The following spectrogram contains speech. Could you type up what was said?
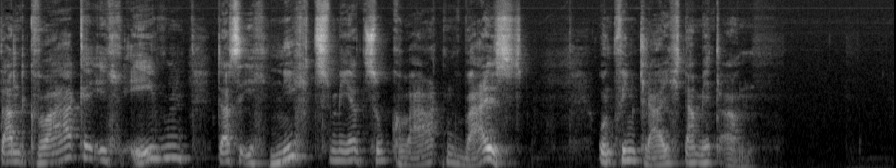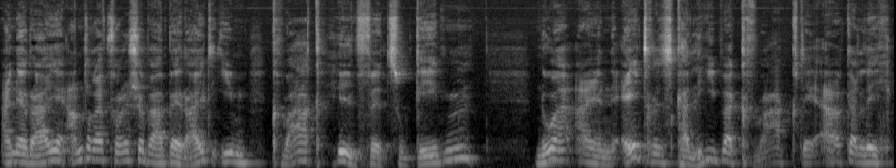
dann quake ich eben, dass ich nichts mehr zu quaken weiß und fing gleich damit an. Eine Reihe anderer Frösche war bereit, ihm Quakhilfe zu geben, nur ein älteres Kaliber quakte ärgerlich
